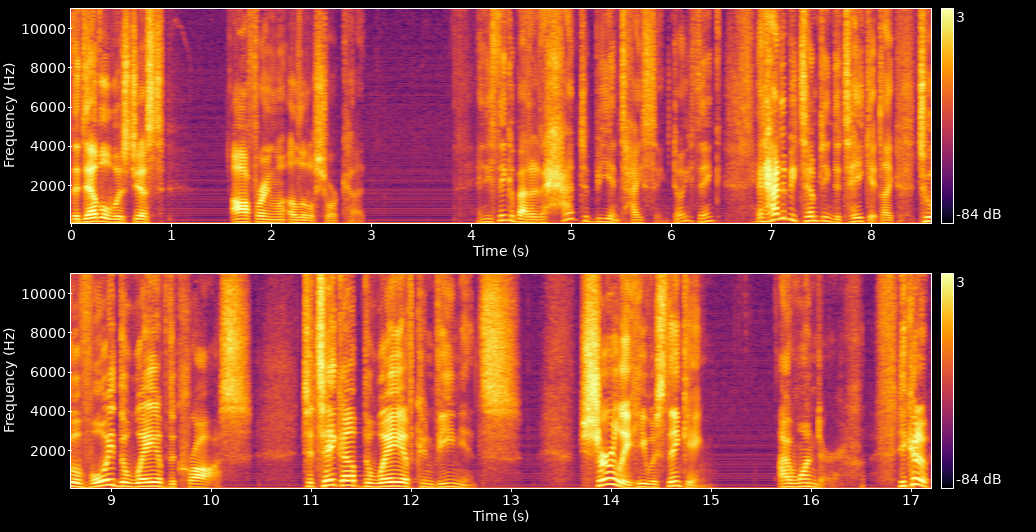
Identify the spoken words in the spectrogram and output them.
The devil was just offering a little shortcut. And you think about it, it had to be enticing, don't you think? It had to be tempting to take it, like to avoid the way of the cross, to take up the way of convenience. Surely he was thinking, I wonder. He could have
